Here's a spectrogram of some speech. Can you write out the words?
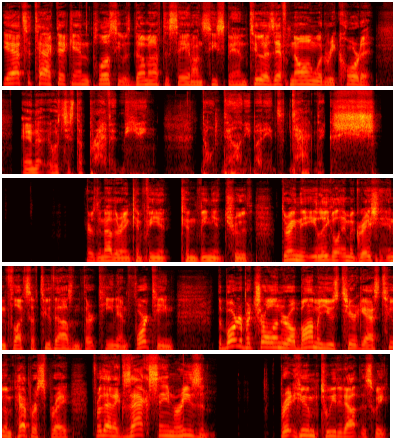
Yeah, it's a tactic, and Pelosi was dumb enough to say it on C-SPAN too, as if no one would record it, and it was just a private meeting. Don't tell anybody. It's a tactic. Shh. Here's another inconvenient convenient truth. During the illegal immigration influx of 2013 and 14, the Border Patrol under Obama used tear gas too and pepper spray for that exact same reason. Brit Hume tweeted out this week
